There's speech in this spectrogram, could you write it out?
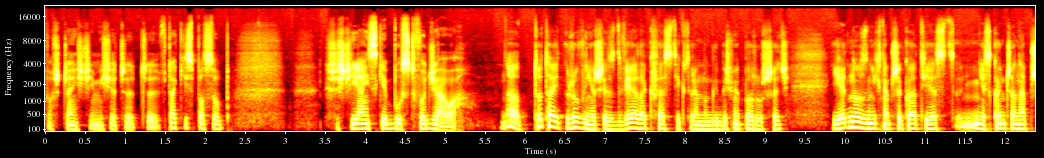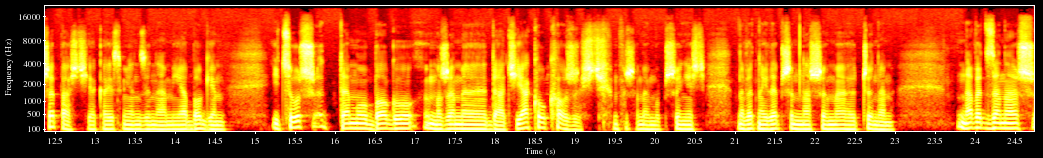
poszczęści mi się, czy, czy w taki sposób chrześcijańskie bóstwo działa. No, tutaj również jest wiele kwestii, które moglibyśmy poruszyć. Jedną z nich na przykład jest nieskończona przepaść, jaka jest między nami a Bogiem. I cóż temu Bogu możemy dać? Jaką korzyść możemy mu przynieść, nawet najlepszym naszym e, czynem? Nawet za nasz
